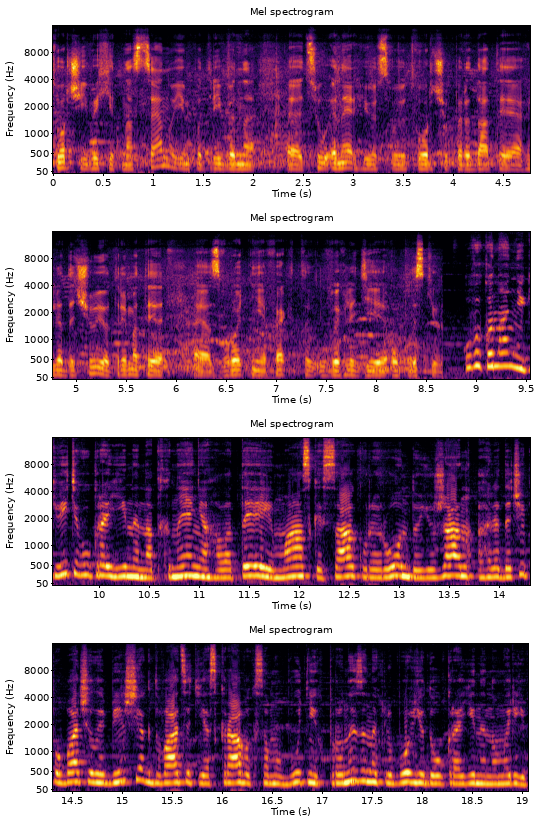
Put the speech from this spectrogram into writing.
Творчий вихід на сцену. Їм потрібен е, цю енергію свою творчу передати глядачу і отримати зворотній ефект у вигляді оплесків. У виконанні квітів України, натхнення, галатеї, маски, сакури, рондо, южан глядачі побачили більш як 20 яскравих, самобутніх, пронизаних любов'ю до України номерів.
